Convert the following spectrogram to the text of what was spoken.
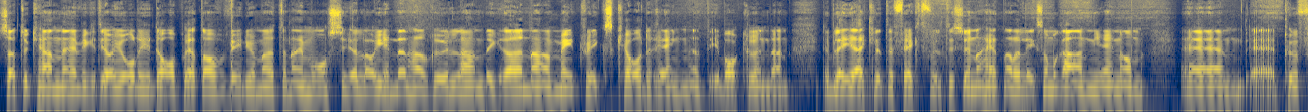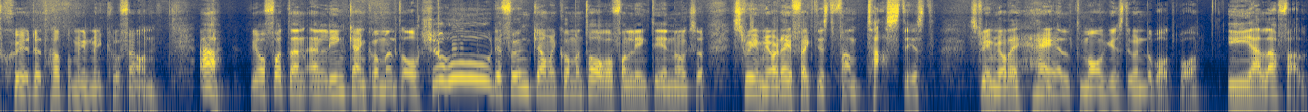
Så att du kan, eh, vilket jag gjorde idag på ett av videomötena i morse, jag la in den här rullande gröna matrix-kodregnet i bakgrunden. Det blev jäkligt effektfullt, i synnerhet när det liksom rann genom eh, eh puffskyddet här på min mikrofon. Ah, vi har fått en, en Linkan-kommentar. Tjoho! Det funkar med kommentarer från LinkedIn också. StreamYard är faktiskt fantastiskt. StreamYard är helt magiskt underbart bra. I alla fall.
